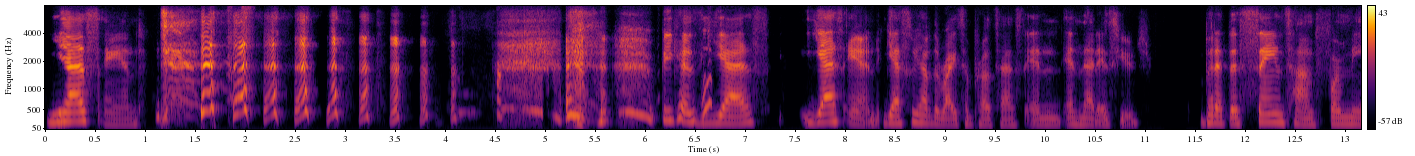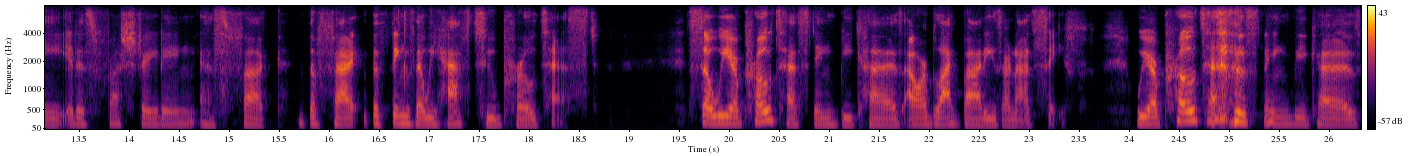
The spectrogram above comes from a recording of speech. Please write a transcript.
Yes, and. because yes, yes, and. Yes, we have the right to protest, and and that is huge. But at the same time for me it is frustrating as fuck the fact the things that we have to protest. So we are protesting because our black bodies are not safe We are protesting because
